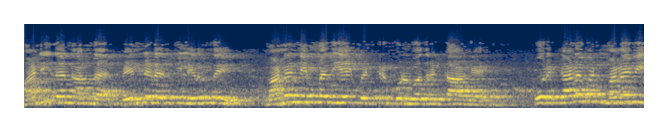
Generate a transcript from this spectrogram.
மனிதன் அந்த பெண்ணிடத்தில் இருந்து மன நிம்மதியை பெற்றுக் கொள்வதற்காக. ஒரு கணவன் மனைவி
